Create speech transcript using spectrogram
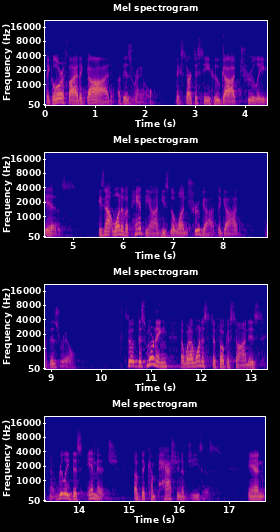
They glorify the God of Israel. They start to see who God truly is. He's not one of a pantheon, he's the one true God, the God of Israel. So, this morning, uh, what I want us to focus on is uh, really this image of the compassion of Jesus. And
